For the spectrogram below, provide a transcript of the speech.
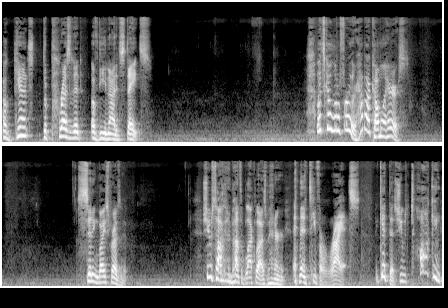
against the President of the United States. Let's go a little further. How about Kamala Harris? Sitting vice president. She was talking about the Black Lives Matter and Antifa riots. Get this, she was talking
